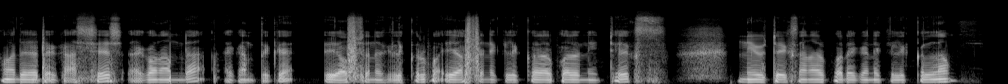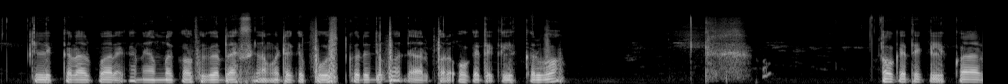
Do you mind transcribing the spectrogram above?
আমাদের এটা কাজ শেষ। এখন আমরা এখান থেকে এই অপশানে ক্লিক করব। এই অপশানে ক্লিক করার পরে নিউ টেক্স নিউ টেক্স আনার পর এখানে ক্লিক করলাম। ক্লিক করার পর এখানে আমরা কপি করে রাখছিলাম, ওটাকে পোস্ট করে দেব, দেওয়ার পর ওকেতে ক্লিক করব। ওকেতে ক্লিক করার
